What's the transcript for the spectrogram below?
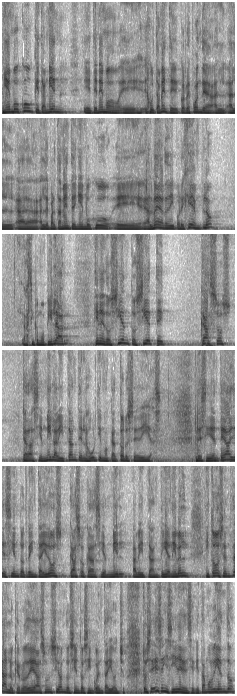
Niembocú, que también eh, tenemos, eh, justamente corresponde al, departamento de Niembocú, eh, Alberdi, por ejemplo, así como Pilar, tiene 207 casos cada 100.000 habitantes en los últimos 14 días. Presidente Ayes, 132 casos cada 100.000 habitantes. Y a nivel, y todo central, lo que rodea Asunción, 258. Entonces, esa incidencia que estamos viendo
